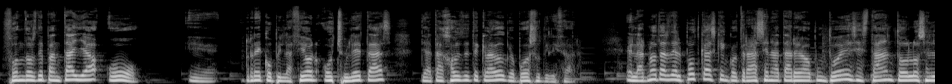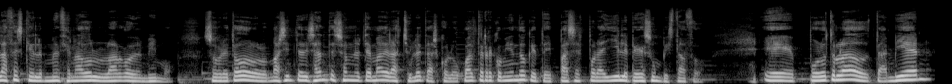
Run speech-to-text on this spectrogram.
fondos de pantalla o eh, recopilación o chuletas de atajos de teclado que puedes utilizar. En las notas del podcast que encontrarás en atareo.es están todos los enlaces que he mencionado a lo largo del mismo. Sobre todo los más interesantes son el tema de las chuletas, con lo cual te recomiendo que te pases por allí y le pegues un vistazo. Eh, por otro lado, también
